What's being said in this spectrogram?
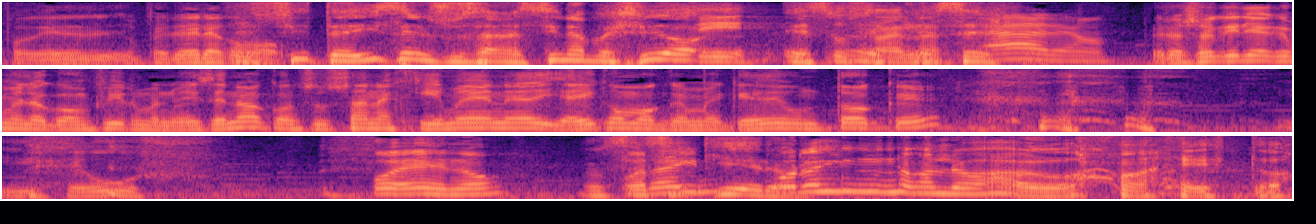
porque, pero era como... Si te dicen Susana sin apellido, Sí, es Susana. que es. Claro. Pero yo quería que me lo confirmen. Me dice, no, con Susana Jiménez. Y ahí como que me quedé un toque. Y dije, uff, bueno, No sé por, si ahí, quiero. por ahí no lo hago a esto.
